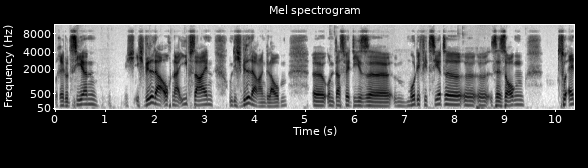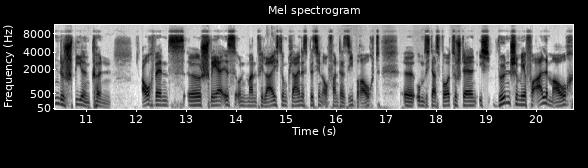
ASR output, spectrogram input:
reduzieren. Ich, ich will da auch naiv sein und ich will daran glauben äh, und dass wir diese modifizierte äh, Saison zu Ende spielen können auch wenn es äh, schwer ist und man vielleicht so ein kleines bisschen auch Fantasie braucht, äh, um sich das vorzustellen. Ich wünsche mir vor allem auch,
